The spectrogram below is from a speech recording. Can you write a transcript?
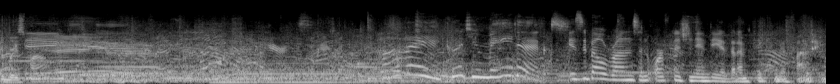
Everybody smile. Hi, good, you made it. Isabel runs an orphanage in India that I'm thinking of funding.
